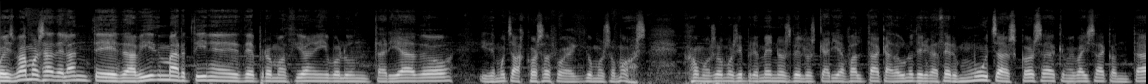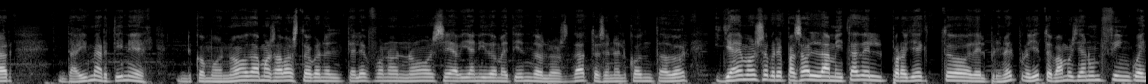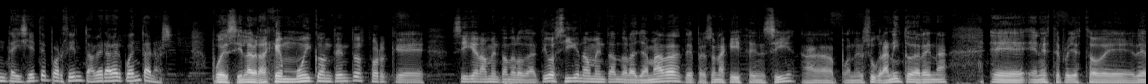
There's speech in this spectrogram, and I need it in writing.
Pues vamos adelante, David Martínez de promoción y voluntariado y de muchas cosas, porque aquí como somos, como somos siempre menos de los que haría falta, cada uno tiene que hacer muchas cosas que me vais a contar David Martínez, como no damos abasto con el teléfono, no se habían ido metiendo los datos en el contador ya hemos sobrepasado la mitad del proyecto, del primer proyecto, vamos ya en un 57%. A ver, a ver, cuéntanos. Pues sí, la verdad es que muy contentos porque siguen aumentando los donativos, siguen aumentando las llamadas de personas que dicen sí a poner su granito de arena eh, en este proyecto de, de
